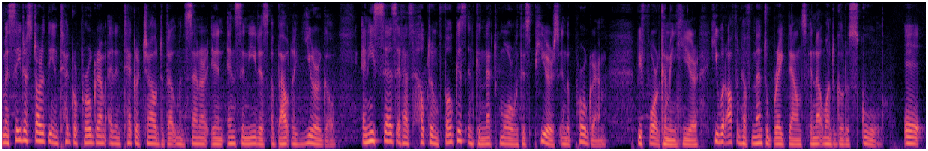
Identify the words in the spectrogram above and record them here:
Maceda started the Integra program at Integra Child Development Center in Encinitas about a year ago, and he says it has helped him focus and connect more with his peers in the program. Before coming here, he would often have mental breakdowns and not want to go to school. It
